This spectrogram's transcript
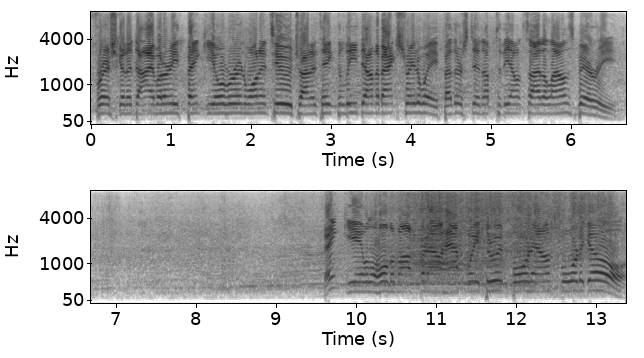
Frisch gonna dive underneath Benke over in one and two, trying to take the lead down the back straightaway. Featherston up to the outside of Lounsbury. Benke able to hold him off for now, halfway through it, four down, four to go.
